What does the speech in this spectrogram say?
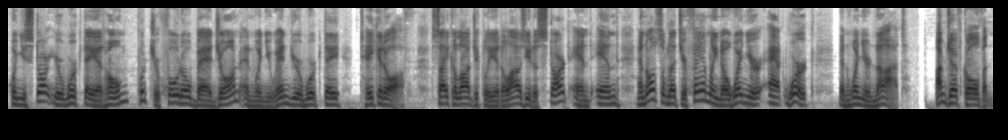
when you start your workday at home, put your photo badge on, and when you end your workday, take it off. Psychologically, it allows you to start and end, and also let your family know when you're at work and when you're not. I'm Geoff Colvin.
